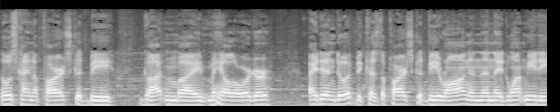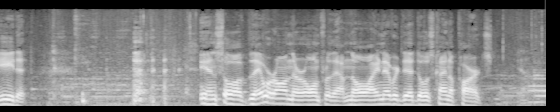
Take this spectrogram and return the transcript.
Those kind of parts could be gotten by mail order. I didn't do it because the parts could be wrong and then they'd want me to eat it. and so if they were on their own for them. No, I never did those kind of parts. Yeah.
